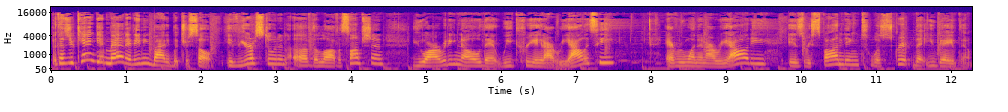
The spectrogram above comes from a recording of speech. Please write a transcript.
Because you can't get mad at anybody but yourself. If you're a student of the law of assumption, you already know that we create our reality. Everyone in our reality is responding to a script that you gave them.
